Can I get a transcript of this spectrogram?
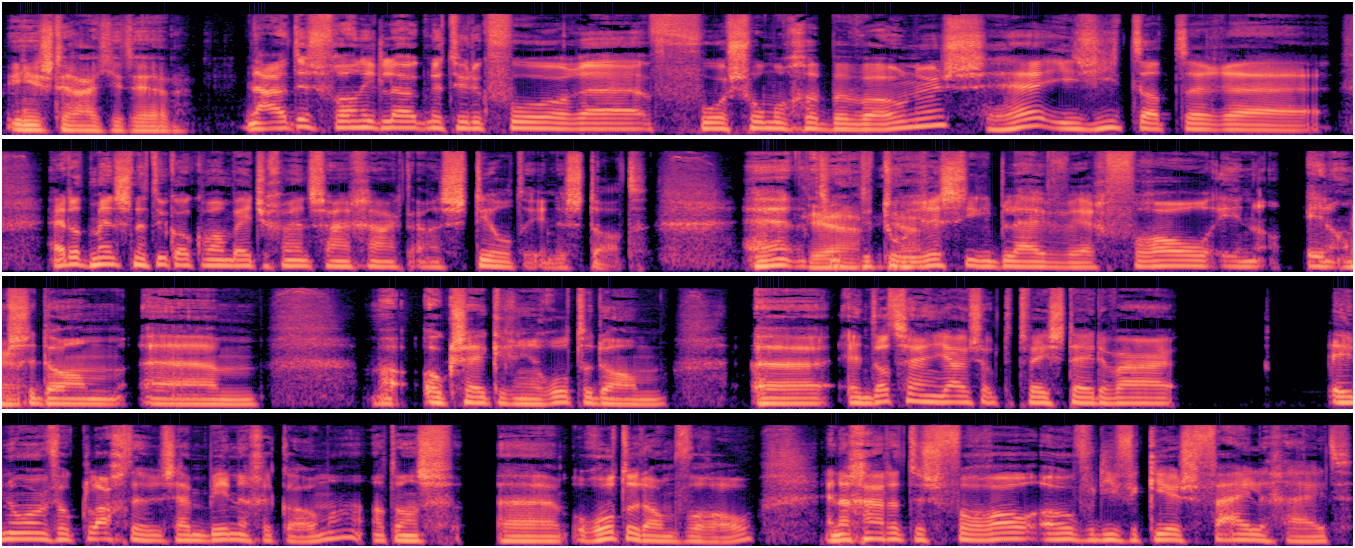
in je straatje te hebben. Nou, het is vooral niet leuk natuurlijk voor, eh, voor sommige bewoners. Hè. Je ziet dat, er, eh, hè, dat mensen natuurlijk ook wel een beetje gewend zijn geraakt aan een stilte in de stad. Hè, natuurlijk, Ja, de toeristen die blijven weg, vooral in, in Amsterdam, ehm, maar ook zeker in Rotterdam. Eh, en dat zijn juist ook de twee steden waar enorm veel klachten zijn binnengekomen. Althans, eh, Rotterdam vooral. En dan gaat het dus vooral over die verkeersveiligheid.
